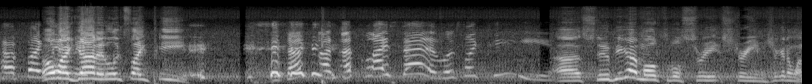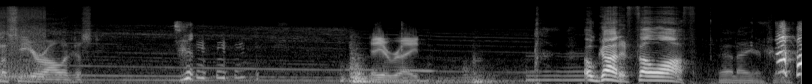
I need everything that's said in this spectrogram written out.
Have fun. Oh my getting God, it looks like pee. That's, that, that's what I said. It looks like pee. Uh, Snoop, you got multiple stre- streams. You're gonna want to see a urologist. Yeah, you're right. Oh God, it fell off. Oh, now you're in trouble.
